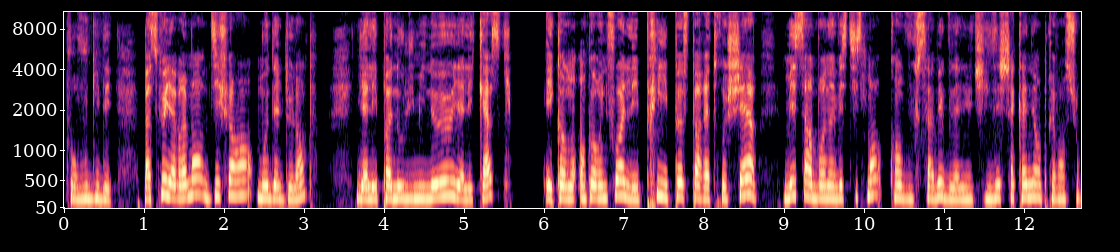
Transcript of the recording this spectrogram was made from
pour vous guider. Parce qu'il y a vraiment différents modèles de lampes. Il y a les panneaux lumineux, il y a les casques. Et comme encore une fois, les prix peuvent paraître chers, mais c'est un bon investissement quand vous savez que vous allez l'utiliser chaque année en prévention.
